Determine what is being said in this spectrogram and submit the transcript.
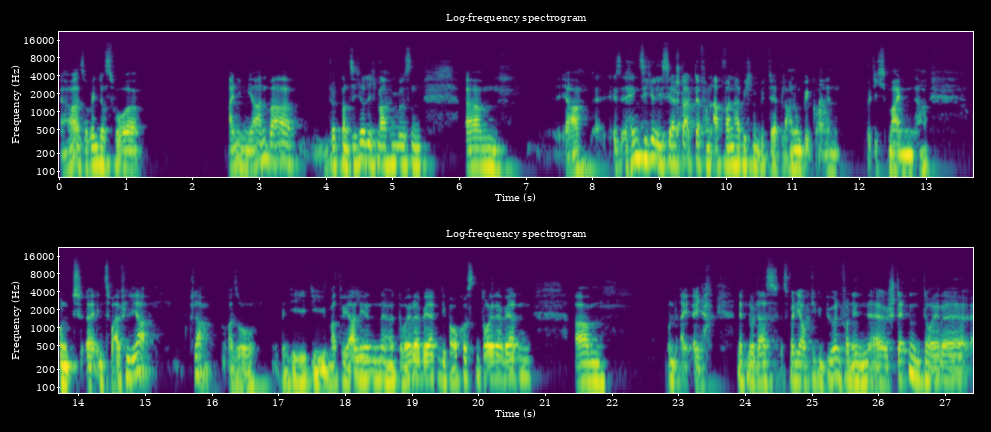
Ja, also wenn das vor einigen Jahren war, wird man sicherlich machen müssen. Ähm, ja, es hängt sicherlich sehr stark davon ab, wann habe ich mit der Planung begonnen, würde ich meinen. Ja. Und äh, im Zweifel ja, klar. Also wenn die, die Materialien äh, teurer werden, die Baukosten teurer werden, ähm, und äh, ja, nicht nur das, es werden ja auch die Gebühren von den äh, Städten teurer, äh,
